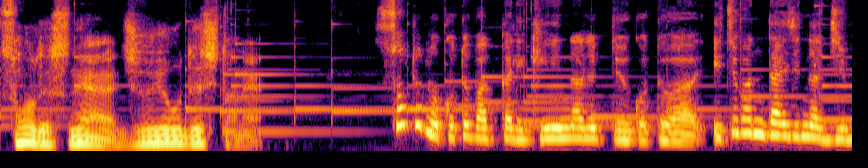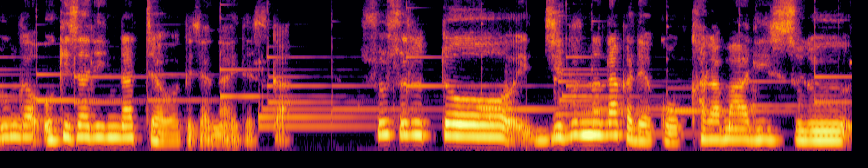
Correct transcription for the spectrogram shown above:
そうですね。重要でしたね。外のことばっかり気になるっていうことは、一番大事な自分が置き去りになっちゃうわけじゃないですか。そうすると、自分の中でこう空回りする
